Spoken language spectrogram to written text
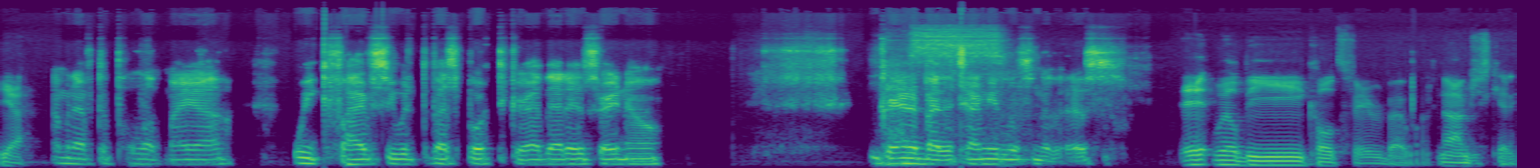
Yeah. I'm gonna have to pull up my uh, week five, see what the best book to grab that is right now. Granted, by the time you listen to this, It will be Colts favored by one. No, I'm just kidding.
